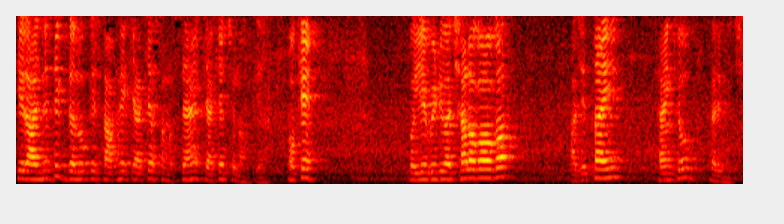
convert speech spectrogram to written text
कि राजनीतिक दलों के सामने क्या क्या समस्याएँ क्या क्या चुनौतियाँ। ओके तो ये वीडियो अच्छा लगा होगा। आज इतना ही। Thank you very much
